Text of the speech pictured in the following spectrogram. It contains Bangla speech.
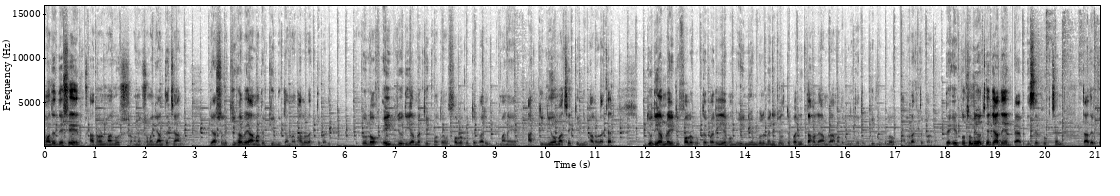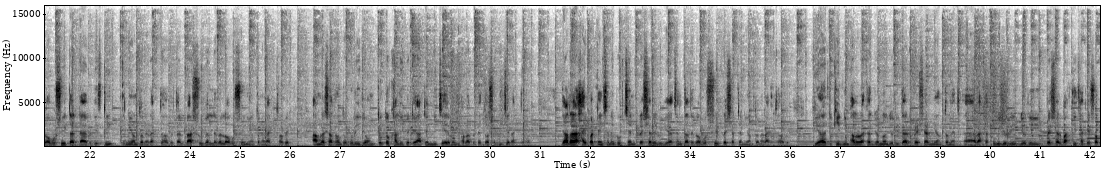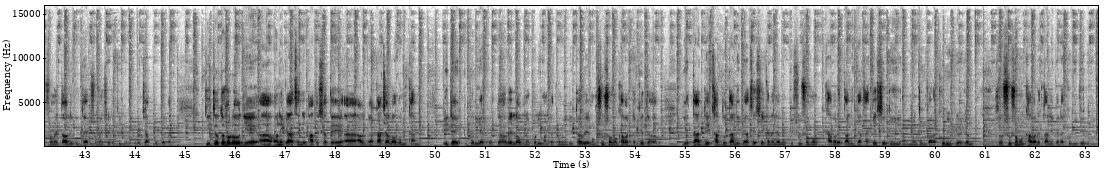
আমাদের দেশের সাধারণ মানুষ অনেক সময় জানতে চান যে আসলে কীভাবে আমাদের কিডনিটা আমরা ভালো রাখতে পারি। রুল অফ এইট যদি আমরা ঠিকমতো ফলো করতে পারি মানে আটটি নিয়ম আছে কিডনি ভালো রাখার, যদি আমরা এটি ফলো করতে পারি এবং এই নিয়মগুলো মেনে চলতে পারি, তাহলে আমরা আমাদের নিজেদের কিডনিগুলো ভালো রাখতে পারব। তো এর প্রথমেই হচ্ছে যাদের ডায়াবেটিসে ভুগছেন তাদেরকে অবশ্যই তার ডায়াবেটিসটি নিয়ন্ত্রণে রাখতে হবে। তার ব্লাড সুগার লেভেল অবশ্যই নিয়ন্ত্রণে রাখতে হবে। আমরা সাধারণত বলি যে অন্তত খালি পেটে আটের নিচে এবং ভরা পেটে দশের নিচে রাখতে হবে। যারা হাইপার টেনশনে ভুগছেন প্রেশারে রুগী আছেন, তাদের অবশ্যই প্রেশারটা নিয়ন্ত্রণে রাখতে হবে। কিডনি ভালো রাখার জন্য যদি তার প্রেশার নিয়ন্ত্রণে রাখা খুবই জরুরি। যদি প্রেশার বাড়তি থাকে সবসময়, তাহলে কিন্তু এক সময় সেটা কিডনির উপরে চাপ করতে পারে। তৃতীয়ত হলো যে অনেকে আছেন যে ভাতের সাথে আলগা কাঁচা লবণ খান। এটা একটু পরিহার করতে হবে, লবণের পরিমাণটা কমিয়ে দিতে হবে এবং সুষম খাবারটা খেতে হবে। যে তার যে খাদ্য তালিকা আছে, সেখানে যেন একটু সুষম খাবারের তালিকা থাকে, সেটি মেনটেন করা খুবই প্রয়োজন। তো সুষম খাবারের তালিকাটা খুবই জরুরি।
